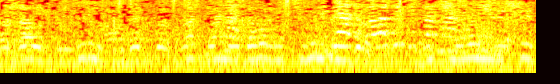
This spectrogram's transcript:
Пожалуйста, не будем обсуждать ситуацию. Наш с вами разговор ни к чему не приведет. Ребята, положите Ни к чему не решит.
